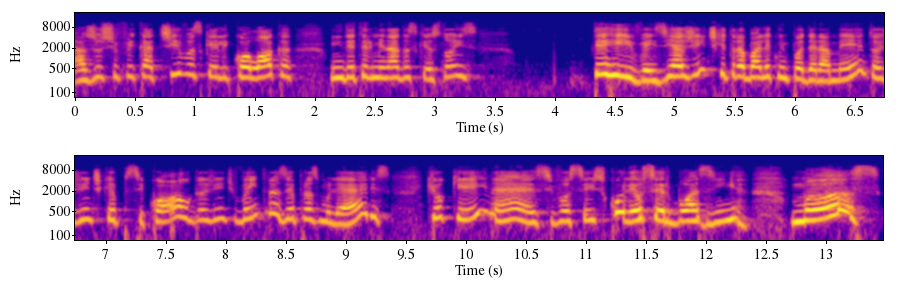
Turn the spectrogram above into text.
As justificativas que ele coloca em determinadas questões terríveis. E a gente que trabalha com empoderamento, a gente que é psicóloga, a gente vem trazer para as mulheres que, ok, né? Se você escolheu ser boazinha, mas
